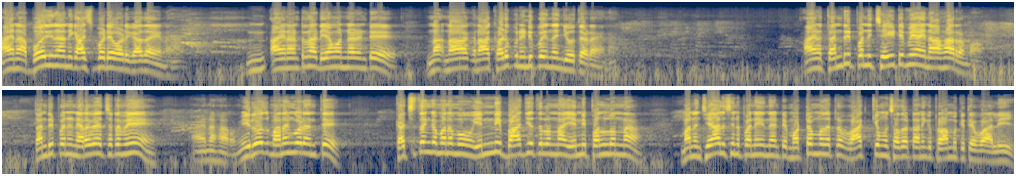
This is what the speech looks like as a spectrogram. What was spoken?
ఆయన భోజనానికి ఆశపడేవాడు కాదు ఆయన. ఆయన అంటున్నాడు ఏమంటున్నాడంటే నా నా నా కడుపు నిండిపోయిందని చెబుతాడు ఆయన. ఆయన తండ్రి పని చేయటమే ఆయన ఆహారము? తండ్రి పని నెరవేర్చడమే ఆయన ఆహారం. ఈరోజు మనం కూడా అంతే. ఖచ్చితంగా మనము ఎన్ని బాధ్యతలున్నా ఎన్ని పనులున్నా మనం చేయాల్సిన పని ఏంటంటే మొట్టమొదట వాక్యము చదవటానికి ప్రాముఖ్యత ఇవ్వాలి.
